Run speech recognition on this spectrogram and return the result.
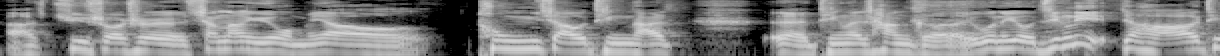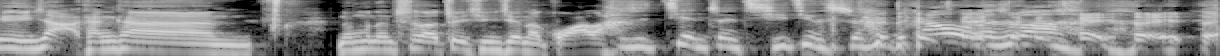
啊、据说是相当于我们要。通宵听他，呃，听他唱歌的。如果你有精力，就好好听一下，看看能不能吃到最新鲜的瓜了。这是见证奇迹的时候到了，是吧？对对对，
